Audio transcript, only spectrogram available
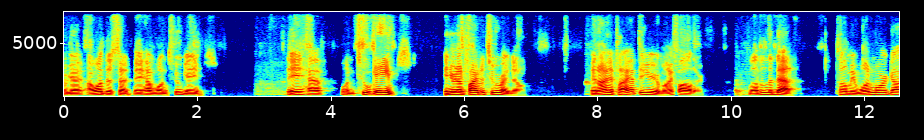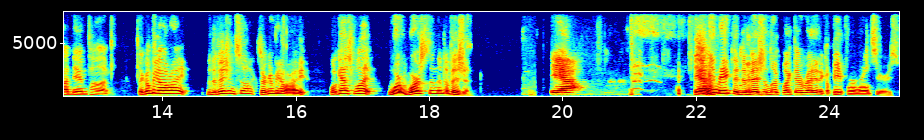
Okay, I want this said. They have won two games. They have won two games, and you're on five to two right now. And I, if I have to hear my father, love him to death, tell me one more goddamn time, they're gonna be all right. The division sucks. They're gonna be all right. Well, guess what? We're worse than the division. Yeah. yeah. We make the division look like they're ready to compete for a World Series.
